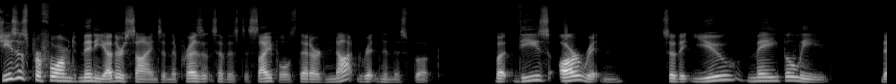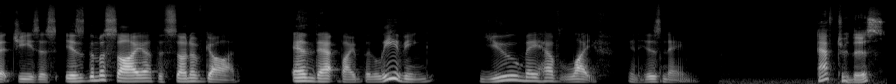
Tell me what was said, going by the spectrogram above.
Jesus performed many other signs in the presence of his disciples that are not written in this book, but these are written so that you may believe that Jesus is the Messiah, the Son of God, and that by believing you may have life in his name. After this,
